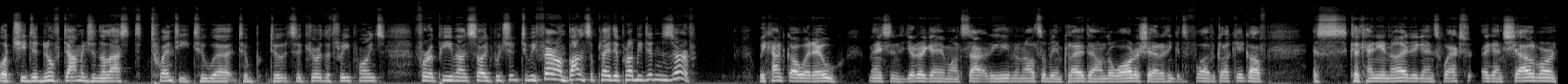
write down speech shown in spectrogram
but she did enough damage in the last 20 to uh, to to secure the three points for a Peamount side, which, to be fair, on balance of play, they probably didn't deserve. We can't go without mentioning the other game on Saturday evening, also being played down the watershed. I think it's a five o'clock kickoff. It's Kilkenny United against Wex- against Shelbourne.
